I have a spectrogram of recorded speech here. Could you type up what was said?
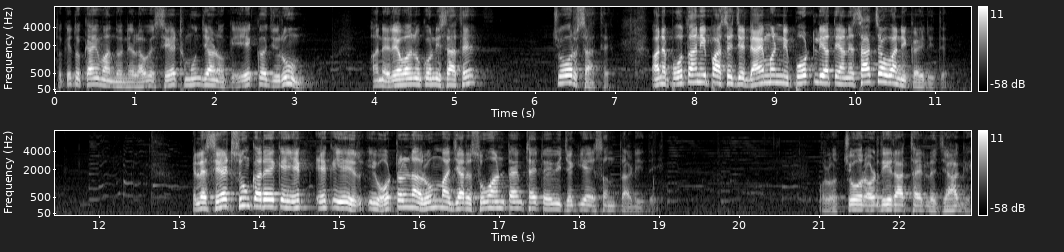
તો કીધું, કાંઈ વાંધો નહીં હવે શેઠ મૂંઝાણો કે એક જ રૂમ અને રહેવાનું કોની સાથે? ચોર સાથે. અને પોતાની પાસે જે ડાયમંડની પોટલી હતી અને સાચવવાની કઈ રીતે? એટલે શેઠ શું કરે કે એક એક એ એ હોટલના રૂમમાં જ્યારે સુવાનો ટાઈમ થાય તો એવી જગ્યાએ સંતાડી દે. ઓલો ચોર અડધી રાત થાય એટલે જાગે.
